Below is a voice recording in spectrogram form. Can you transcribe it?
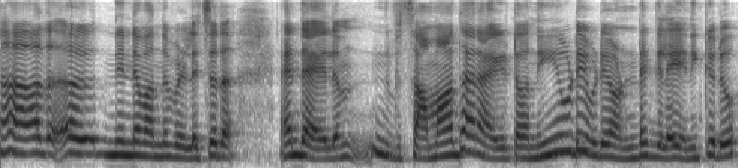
അത് നിന്നെ വന്ന് വിളിച്ചത്. എന്തായാലും സമാധാനമായിട്ടോ നീ ഇവിടെ ഇവിടെ ഉണ്ടെങ്കിലേ എനിക്കൊരു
